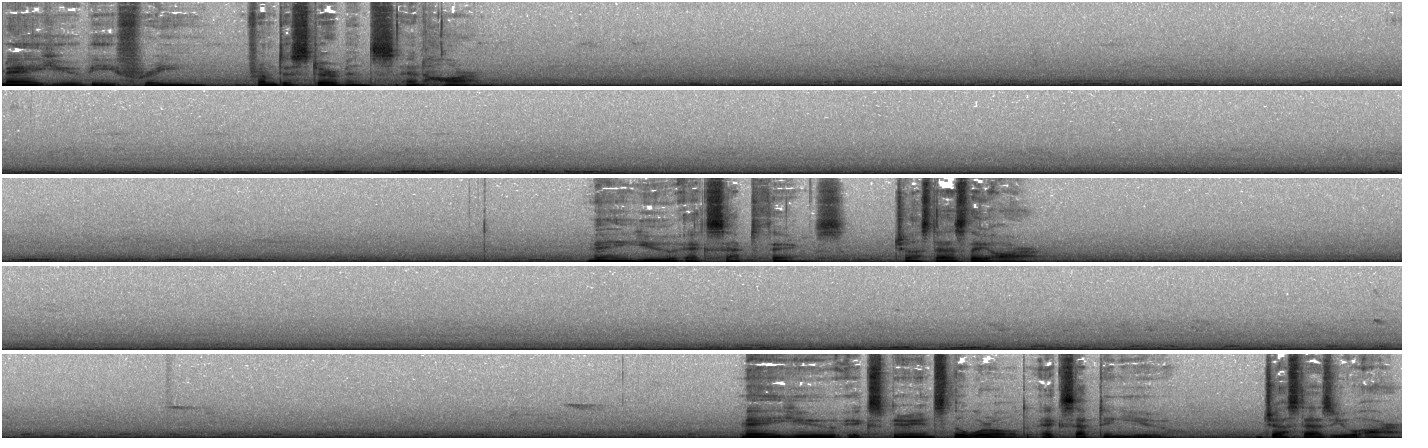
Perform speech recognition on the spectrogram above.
May you be free from disturbance and harm. May you accept things just as they are. May you experience the world accepting you just as you are.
